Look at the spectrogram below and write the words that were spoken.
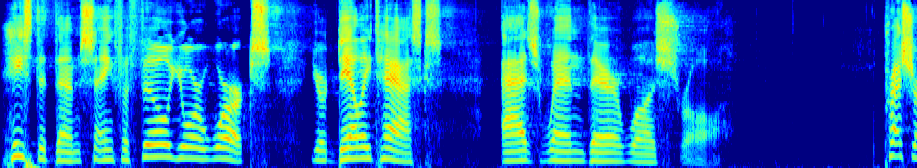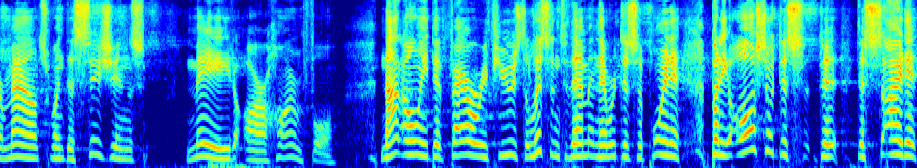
hasted them, saying, Fulfill your works, your daily tasks, as when there was straw. Pressure mounts when decisions made are harmful. Not only did Pharaoh refuse to listen to them and they were disappointed, but he also de- decided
